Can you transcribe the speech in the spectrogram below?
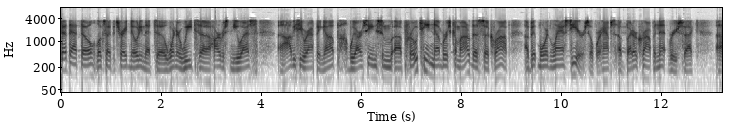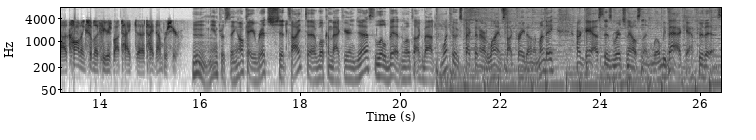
said that, though, looks like the trade noting that uh, winter wheat uh, harvest in the U.S. Uh, obviously wrapping up. We are seeing some uh, protein numbers come out of this uh, crop a bit more than last year, so perhaps a better crop in that respect, uh, calming some of the fears about tight uh, tight numbers here. Hmm, interesting. Okay, Rich, sit tight. Uh, we'll come back here in just a little bit and we'll talk about what to expect in our livestock trade on a Monday. Our guest is Rich Nelson, and we'll be back after this.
